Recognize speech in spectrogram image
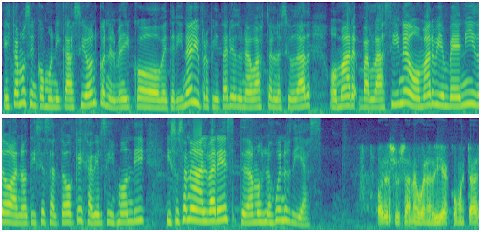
Estamos en comunicación con el médico veterinario y propietario de un abasto en la ciudad, Omar Barlacina. Omar, bienvenido a Noticias al Toque. Javier Sismondi y Susana Álvarez, te damos los buenos días. Hola Susana, buenos días, ¿cómo estás?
